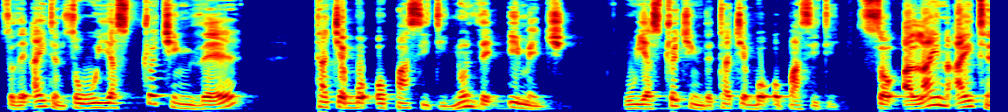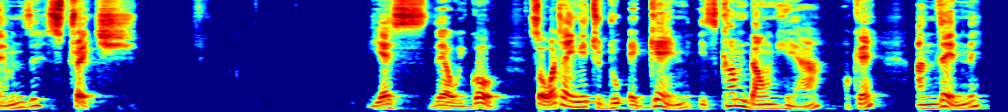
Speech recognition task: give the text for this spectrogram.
So the items, so we are stretching the touchable opacity, not the image. We are stretching the touchable opacity. So align items, stretch. Yes, there we go. So what I need to do again is come down here, okay? And then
